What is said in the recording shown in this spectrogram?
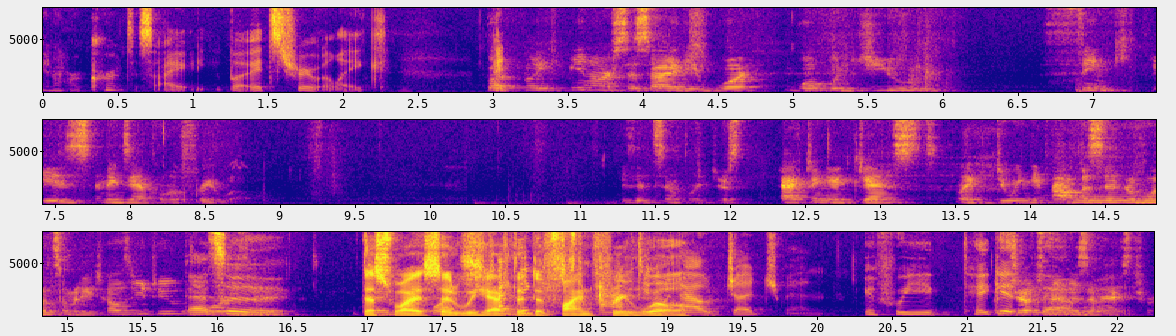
in our current society, but it's true. Like, But like in our society, what what would you think is an example of free will? Is it simply just acting against, like doing the opposite of what somebody tells you to? That's or is a it- That's why I said we question. I have to think it's just define free will. without judgment. If we take the it judgment that is an way, external factor.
